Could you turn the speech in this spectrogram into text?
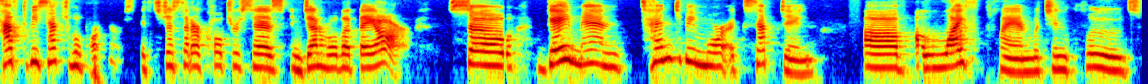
have to be sexual partners. It's just that our culture says in general that they are. So gay men tend to be more accepting of a life plan, which includes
